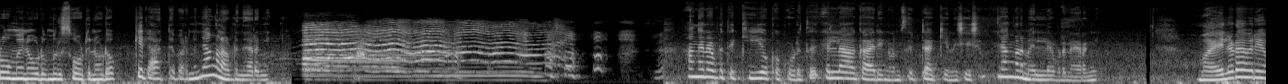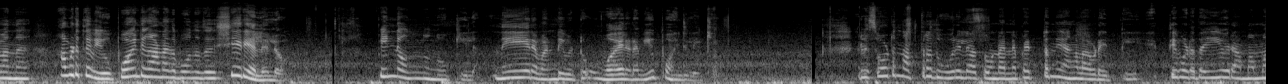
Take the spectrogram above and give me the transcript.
റൂമിനോടും റിസോർട്ടിനോടും ഒക്കെ രാത്രി പറഞ്ഞ് ഞങ്ങൾ അവിടെ നിന്ന് ഇറങ്ങി. അങ്ങനെ അവിടുത്തെ കീ ഒക്കെ കൊടുത്ത് എല്ലാ കാര്യങ്ങളും സെറ്റാക്കിയതിന് ശേഷം ഞങ്ങൾ മെല്ലെ അവിടെ നിന്ന് ഇറങ്ങി. വയലട വരെ വന്ന് അവിടുത്തെ വ്യൂ പോയിന്റ് കാണാതെ പോകുന്നത് ശരിയല്ലല്ലോ. പിന്നെ ഒന്നും നോക്കിയില്ല. നേരെ വണ്ടി വിട്ടു വയലട വ്യൂ പോയിന്റിലേക്ക് റിസോർട്ടിൽ നിന്ന് അത്ര ദൂരമില്ലാത്തതുകൊണ്ട് തന്നെ പെട്ടെന്ന് ഞങ്ങൾ അവിടെ എത്തി എത്തിയപ്പോഴത്തെ ഈ ഒരു അമ്മമ്മ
